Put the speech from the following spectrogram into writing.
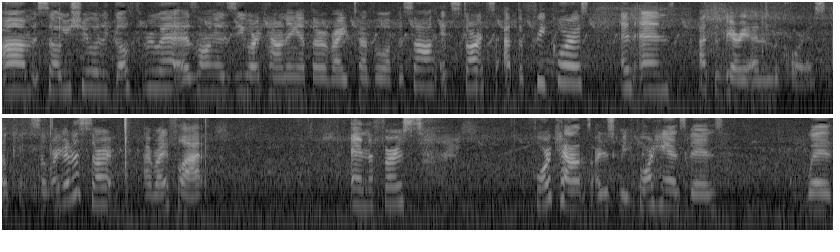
Um, so you should be able to go through it as long as you are counting at the right tempo of the song. It starts at the pre-chorus and ends at the very end of the chorus. Okay, so we're gonna start at right flat and the first four counts are just gonna be four hand spins with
